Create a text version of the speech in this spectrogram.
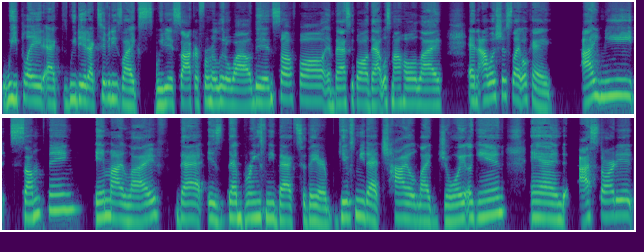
We played act. We did activities like we did soccer for a little while, then softball and basketball. That was my whole life, and I was just like, okay, I need something in my life that is that brings me back to there gives me that childlike joy again. And i started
